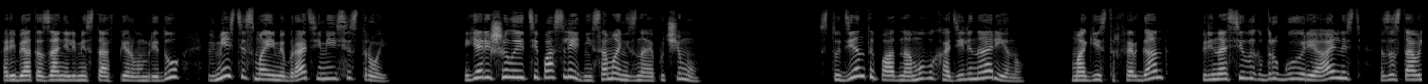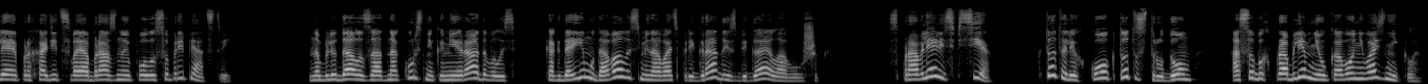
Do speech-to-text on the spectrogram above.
Ребята заняли места в первом ряду вместе с моими братьями и сестрой. Я решила идти последней, сама не зная почему. Студенты по одному выходили на арену. Магистр Фергант переносил их в другую реальность, заставляя проходить своеобразную полосу препятствий. Наблюдала за однокурсниками и радовалась, когда им удавалось миновать преграды, избегая ловушек. Справлялись все. Кто-то легко, кто-то с трудом. Особых проблем ни у кого не возникло.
